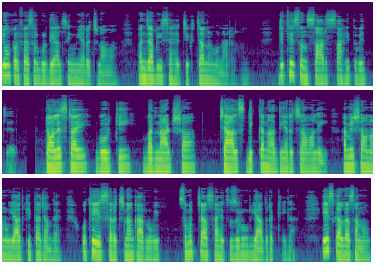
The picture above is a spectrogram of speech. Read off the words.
ਇਉਂ ਪ੍ਰੋਫੈਸਰ ਗੁਰਦਿਆਲ ਸਿੰਘ ਦੀਆਂ ਰਚਨਾਵਾਂ ਪੰਜਾਬੀ ਸਾਹਿਤ 'ਚ ਇੱਕ ਚਾਨਣ ਮੁਨਾਰਾ ਹਨ, ਜਿੱਥੇ ਸੰਸਾਰ ਸਾਹਿਤ ਵਿੱਚ Tolstoy, Gorky, Bernard Shaw Charles Dickens ਆਦੀਆਂ ਰਚਨਾਵਾਂ ਲਈ ਹਮੇਸ਼ਾ ਉਹਨਾਂ ਨੂੰ ਯਾਦ ਕੀਤਾ ਜਾਂਦਾ ਹੈ। ਉੱਥੇ ਇਸ ਰਚਨਾਕਾਰ ਨੂੰ ਵੀ ਸਮੁੱਚਾ ਸਾਹਿਤ ਜ਼ਰੂਰ ਯਾਦ ਰੱਖੇਗਾ। ਇਸ ਗੱਲ ਦਾ ਸਾਨੂੰ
